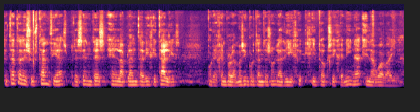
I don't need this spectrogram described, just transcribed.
Se trata de sustancias presentes en la planta digitalis, por ejemplo, las más importantes son la digitoxigenina y la guavaína.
